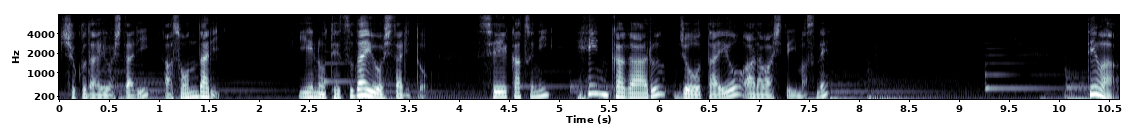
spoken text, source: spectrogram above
宿題をしたり遊んだり家の手伝いをしたりと生活に変化がある状態を表していますね。では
